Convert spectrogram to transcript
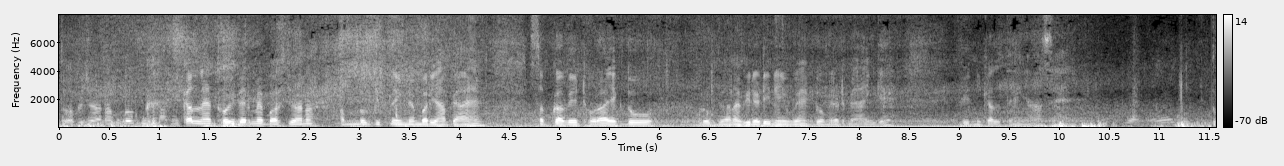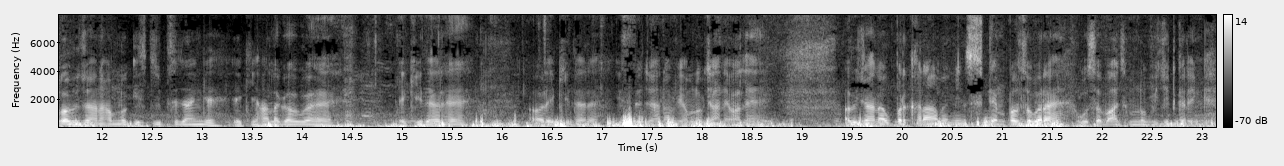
तो है निकल रहे हैं थोड़ी देर में बस जो है ना, हम लोग जितने भी मेंबर यहाँ पे आए हैं, सबका वेट हो रहा है। एक दो लोग जो है ना अभी रेडी नहीं हुए हैं, एक दो मिनट में आएँगे, फिर निकलते हैं यहाँ से। तो अभी जो है ना, हम लोग इस जीप से जाएँगे। एक यहाँ लगा हुआ है, एक इधर है और एक इधर है। इससे जो है ना, अभी हम लोग जाने वाले हैं। अभी जो है ना, ऊपर खराब है मीन्स टेम्पल्स वगैरह है, वो सब आज हम लोग विज़िट करेंगे।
